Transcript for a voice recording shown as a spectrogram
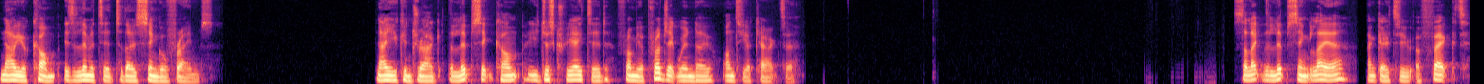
Now your comp is limited to those single frames. Now you can drag the lip sync comp you just created from your project window onto your character. Select the lip sync layer and go to Effect,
